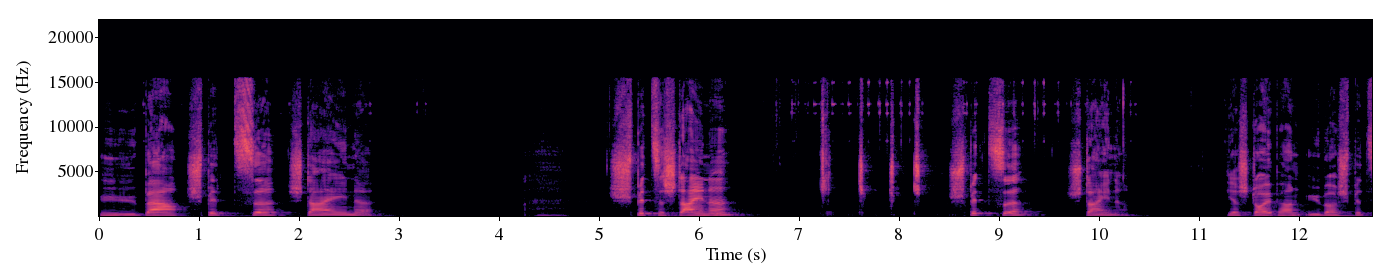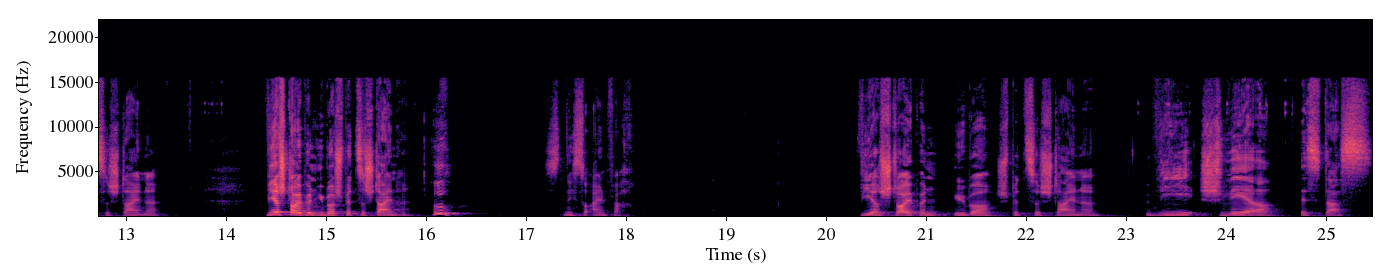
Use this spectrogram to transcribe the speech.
über spitze Steine. Spitze Steine, spitze Steine. Wir stolpern über spitze Steine. Wir stolpern über spitze Steine. Ist nicht so einfach. Wir stolpern über spitze Steine. Wie schwer ist das?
